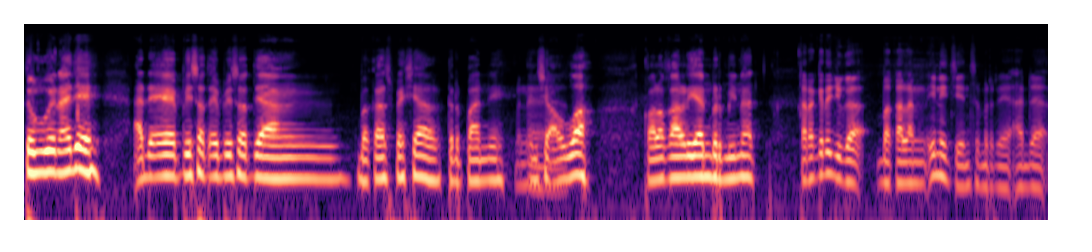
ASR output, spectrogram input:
Tungguin aja Ada episode-episode yang Bakal spesial ke depannya. Insya Allah Kalau kalian berminat Karena kita juga bakalan ini Cin sebenarnya ada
